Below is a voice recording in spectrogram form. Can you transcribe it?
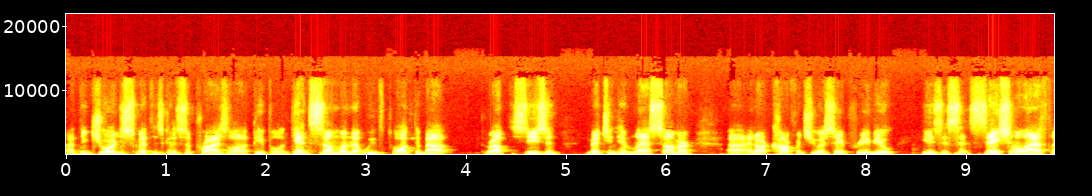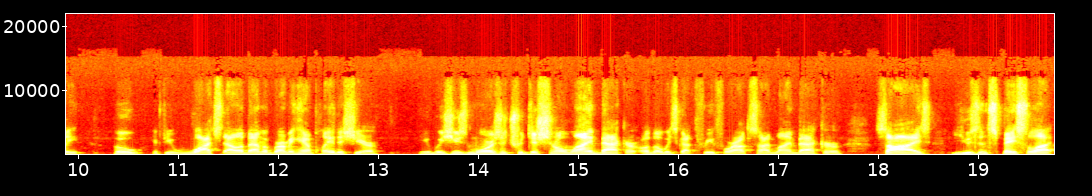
I think Jordan Smith is going to surprise a lot of people. Again, someone that we've talked about throughout the season, mentioned him last summer uh, in our Conference USA preview. He is a sensational athlete who, if you watched Alabama Birmingham play this year, he was used more as a traditional linebacker, although he's got three, four outside linebacker size, used in space a lot,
